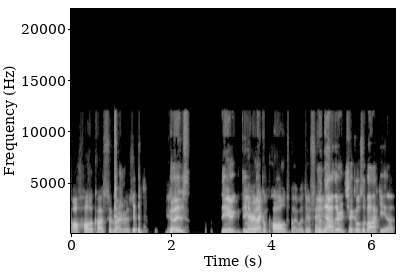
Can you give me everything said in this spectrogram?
all Holocaust survivors. because they're they they're went- like appalled by what they're saying. so saying. now they're in Czechoslovakia.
